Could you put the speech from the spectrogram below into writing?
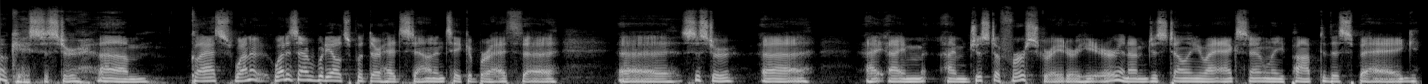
Okay, sister. Um, class, why don't, why does everybody else put their heads down and take a breath? Uh, uh, sister, uh, I, am I'm, I'm just a first grader here, and I'm just telling you I accidentally popped this bag,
